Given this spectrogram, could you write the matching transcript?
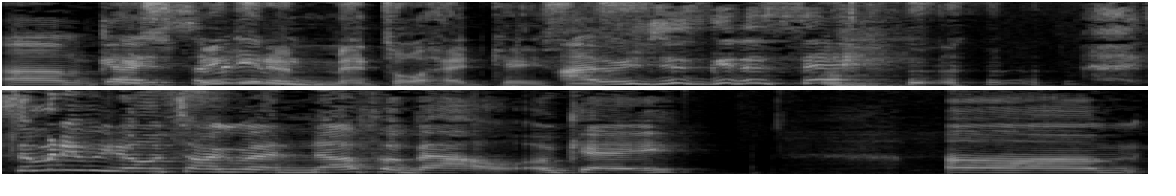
Um, guys, hey, speaking of we, mental head cases, I was just gonna say somebody we don't talk about enough about. Okay, um,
